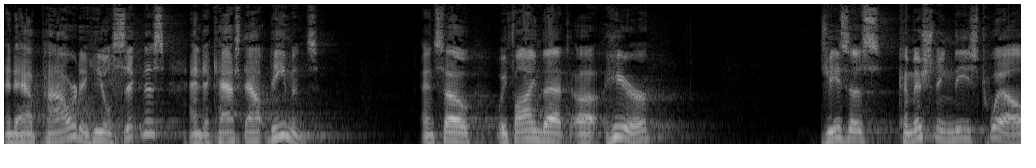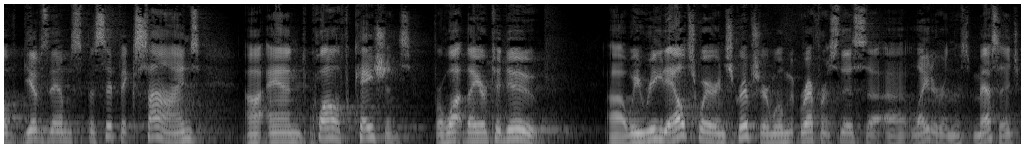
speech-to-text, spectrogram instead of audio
and to have power to heal sickness and to cast out demons. And so we find that uh, here Jesus, commissioning these 12, gives them specific signs uh, and qualifications for what they are to do. Uh, we read elsewhere in Scripture, we'll reference this uh, uh later in this message,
